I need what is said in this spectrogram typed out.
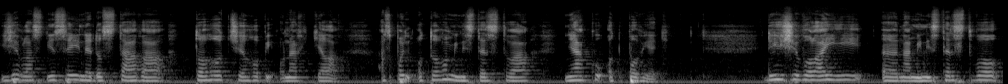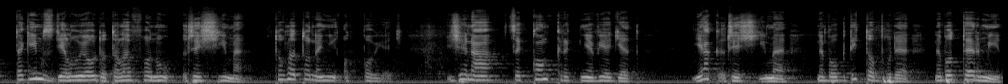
že vlastně se jí nedostává toho, čeho by ona chtěla. Aspoň od toho ministerstva nějakou odpověď. Když volají e, na ministerstvo, tak jim sdělují do telefonu, řešíme. Tohle to není odpověď. Žena chce konkrétně vědět, jak řešíme, nebo kdy to bude, nebo termín.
